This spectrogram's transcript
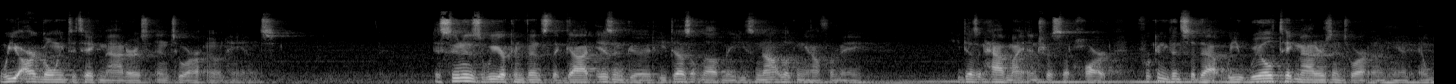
we are going to take matters into our own hands. As soon as we are convinced that God isn't good, He doesn't love me, He's not looking out for me, He doesn't have my interests at heart, if we're convinced of that, we will take matters into our own hand and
